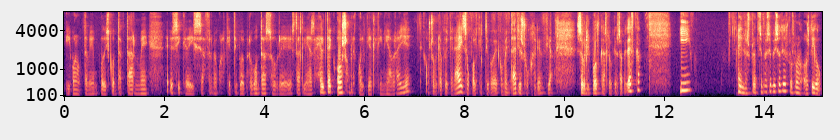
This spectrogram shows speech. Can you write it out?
y bueno, también podéis contactarme eh, si queréis hacerme cualquier tipo de preguntas sobre estas líneas de Heltec o sobre cualquier línea Braille o sobre lo que queráis o cualquier tipo de comentario, sugerencia sobre el podcast, lo que os apetezca. Y en los próximos episodios, pues bueno, os digo,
